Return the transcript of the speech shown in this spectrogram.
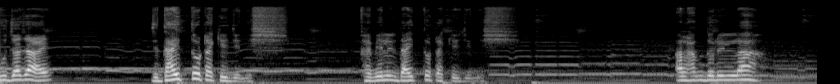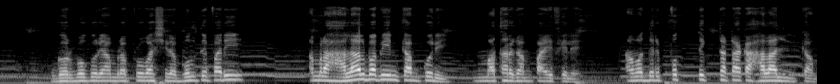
বোঝা যায় যে দায়িত্বটা কি জিনিস, ফ্যামিলির দায়িত্বটা কি জিনিস। আলহামদুলিল্লাহ, গর্ব করে আমরা প্রবাসীরা বলতে পারি, আমরা হালাল ভাবে ইনকাম করি, মাথার গাম পায়ে ফেলে। আমাদের প্রত্যেকটা টাকা হালাল ইনকাম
